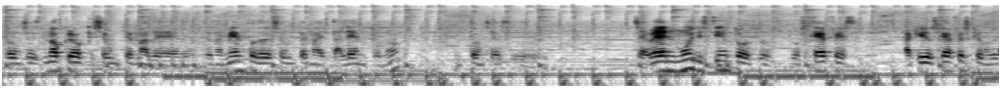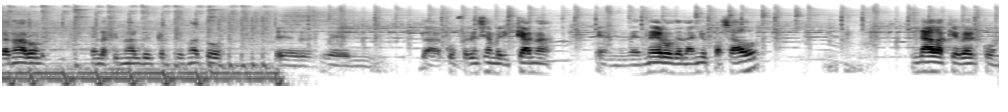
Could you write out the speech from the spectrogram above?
Entonces no creo que sea un tema de, entrenamiento, debe ser un tema de talento, ¿no? Entonces eh, se ven muy distintos los, jefes, aquellos jefes que nos ganaron en la final del campeonato la conferencia americana en enero del año pasado. Nada que ver con,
